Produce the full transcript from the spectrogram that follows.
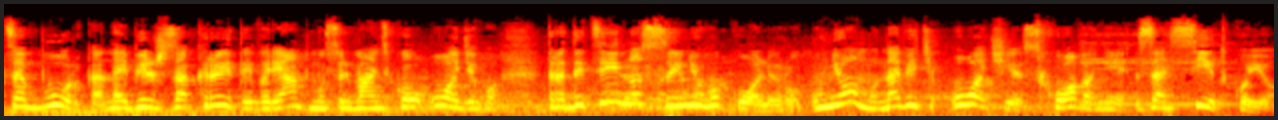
Це бурка, найбільш закритий варіант мусульманського одягу, традиційно синього кольору. У ньому навіть очі сховані за сіткою.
